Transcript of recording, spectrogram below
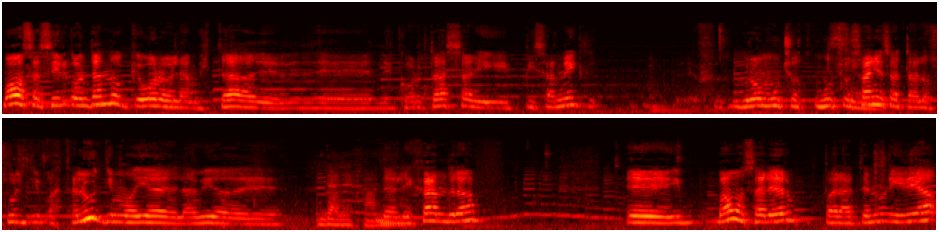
vamos a seguir contando que bueno la amistad de, de- de Cortázar y Pizarnik duró muchos muchos Sí. años hasta los últimos hasta el último día de la vida de, De Alejandra. de Alejandra. Eh, vamos a leer para tener una idea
